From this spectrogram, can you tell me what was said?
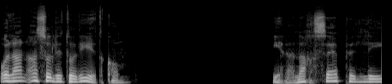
u lanqas ulied uliedkom. Jiena naħseb li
